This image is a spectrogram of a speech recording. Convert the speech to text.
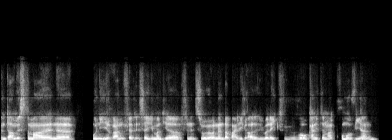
und da müsste mal eine Uni ran, vielleicht ist ja jemand hier von den Zuhörenden dabei, die gerade überlegt, wo kann ich denn mal promovieren?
